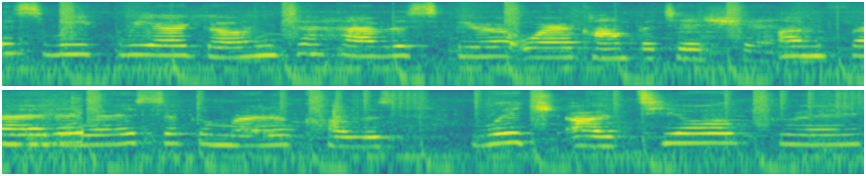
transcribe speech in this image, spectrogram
This week we are going to have a spirit wear competition. On Friday, wear Tsukamoto colors, which are teal, gray,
